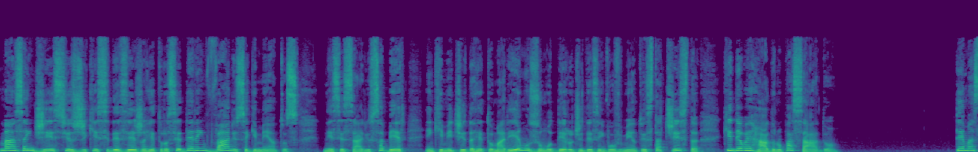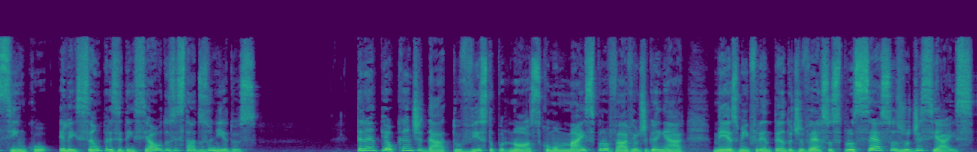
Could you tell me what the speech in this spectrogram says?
Mas há indícios de que se deseja retroceder em vários segmentos. Necessário saber em que medida retomaremos o modelo de desenvolvimento estatista que deu errado no passado. Tema 5: Eleição presidencial dos Estados Unidos. Trump é o candidato visto por nós como mais provável de ganhar, mesmo enfrentando diversos processos judiciais.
